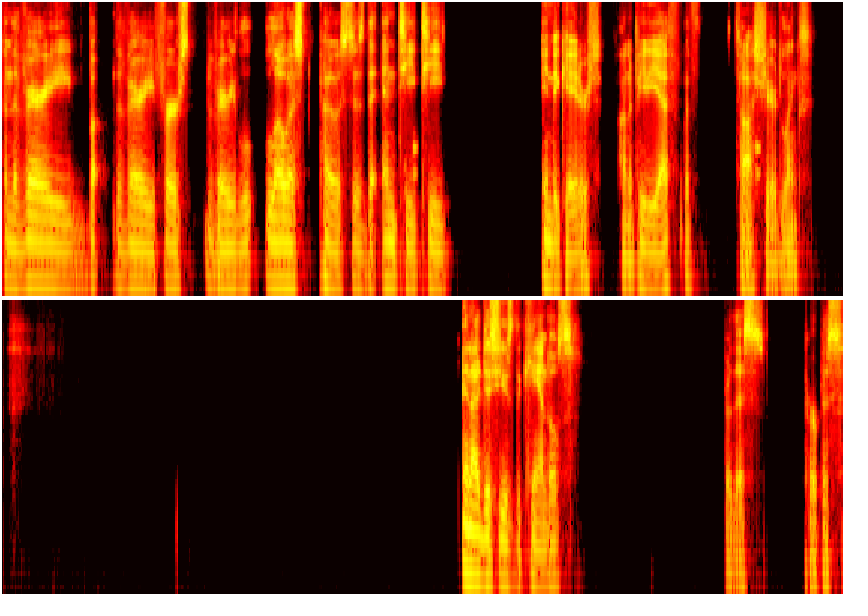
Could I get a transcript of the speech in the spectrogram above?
And the very the very first, the very lowest post is the NTT indicators on a PDF with toss shared links. And I just use the candles for this purpose.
